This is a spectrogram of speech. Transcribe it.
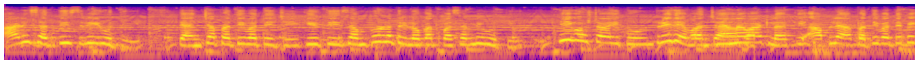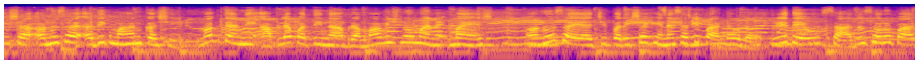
आणि सती स्त्री होती. त्यांच्या प्रतिवतेची कीर्ती संपूर्ण त्रिलोकात पसरली होती. ही गोष्ट ऐकून त्रिदेवांच्या वाटलं की आपल्या प्रतिवतेपेक्षा अनुसया अधिक महान कशी? मग त्यांनी आपल्या पतींना ब्रह्मा विष्णू महेश अनुसयाची परीक्षा घेण्यासाठी पाठवलं. त्रिदेव साधू स्वरूपात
